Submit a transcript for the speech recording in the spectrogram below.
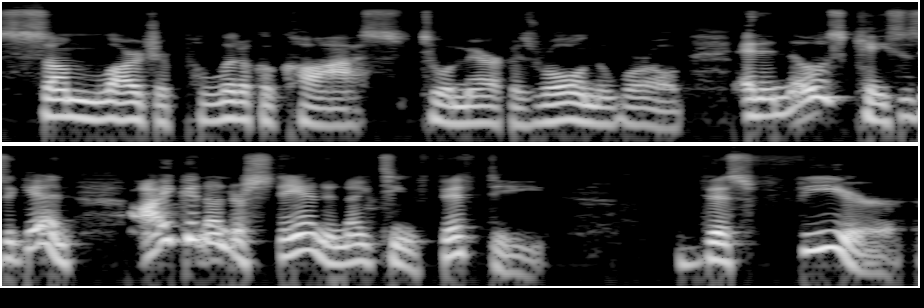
some larger political costs to America's role in the world. And in those cases, again, I can understand in 1950 this fear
